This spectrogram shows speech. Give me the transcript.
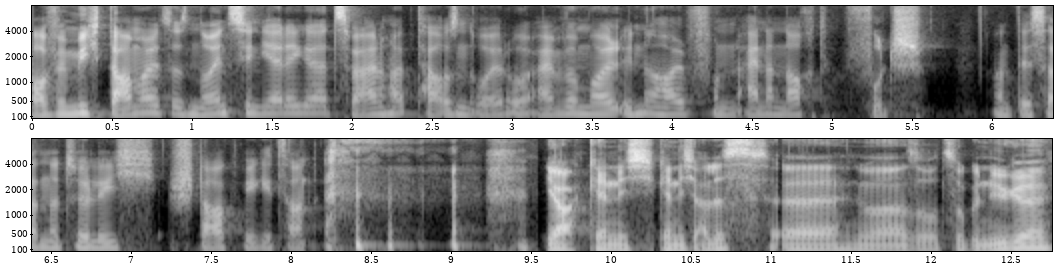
war für mich damals als 19-Jähriger zweieinhalbtausend Euro einfach mal innerhalb von einer Nacht futsch. Und das hat natürlich stark wehgetan. ja, kenne ich, kenn ich alles, äh, nur so zur Genüge.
